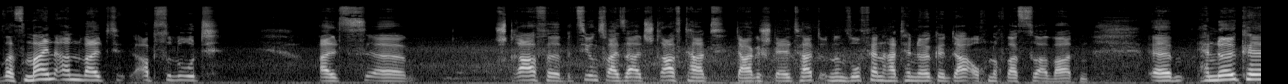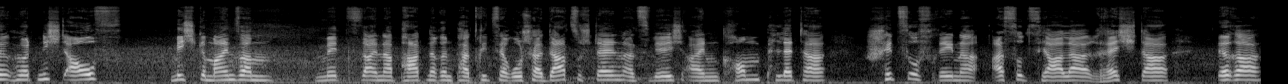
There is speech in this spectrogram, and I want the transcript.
was mein Anwalt absolut als äh, Strafe beziehungsweise als Straftat dargestellt hat. Und insofern hat Herr Nölke da auch noch was zu erwarten. Ähm, Herr Nölke hört nicht auf, mich gemeinsam mit seiner Partnerin Patricia Roscher darzustellen, als wäre ich ein kompletter schizophrener, asozialer, rechter Irrer,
